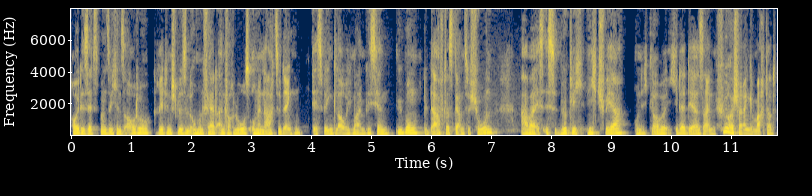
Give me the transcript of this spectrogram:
Heute setzt man sich ins Auto, dreht den Schlüssel um und fährt einfach los, ohne nachzudenken. Deswegen glaube ich mal, ein bisschen Übung bedarf das Ganze schon, aber es ist wirklich nicht schwer und ich glaube, jeder, der seinen Führerschein gemacht hat,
